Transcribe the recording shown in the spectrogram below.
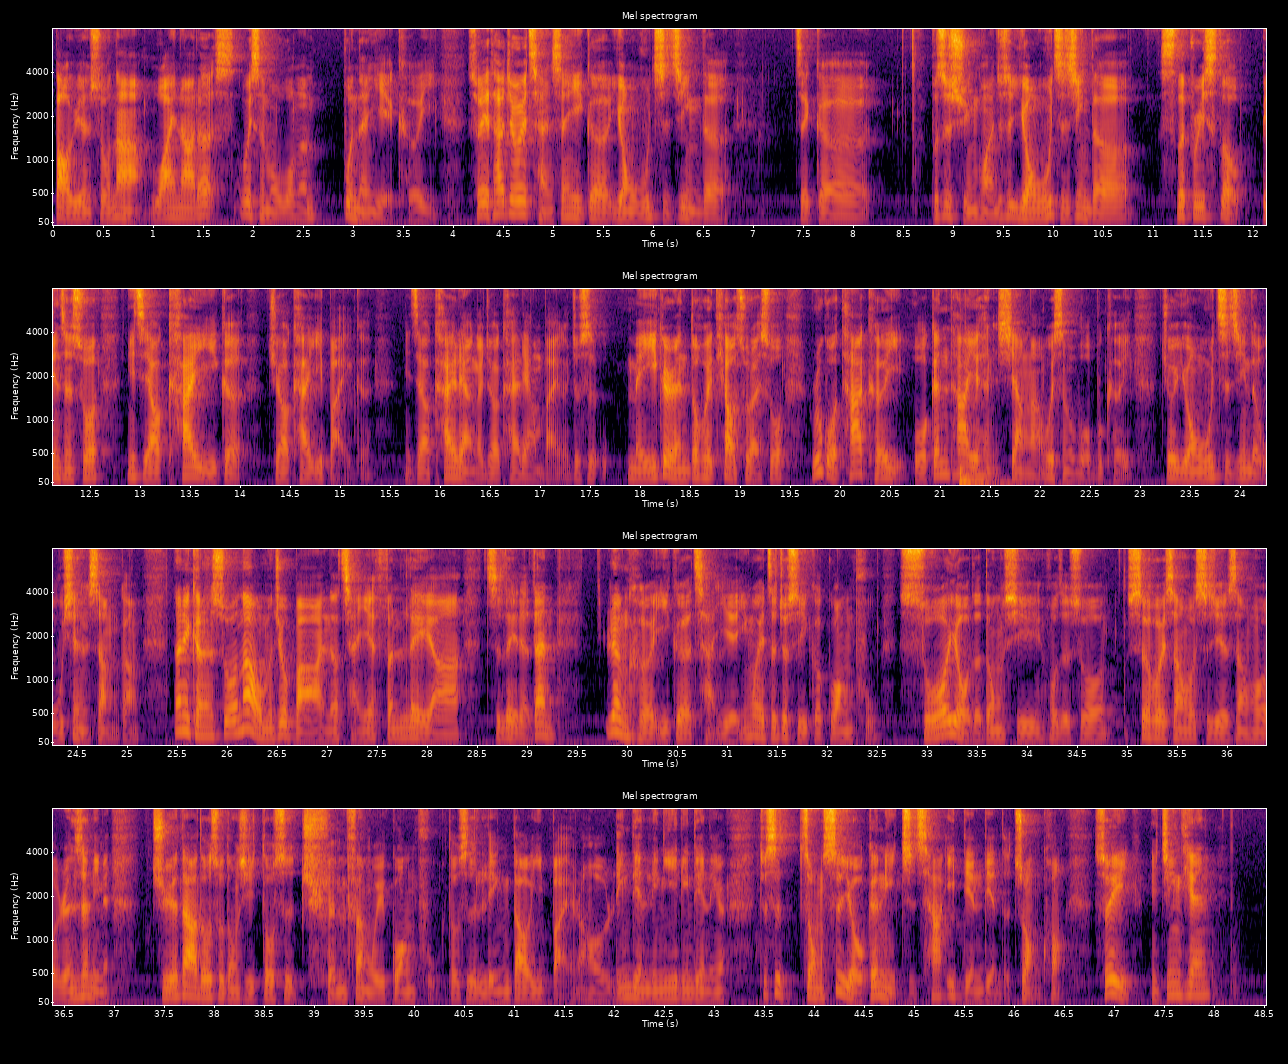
抱怨说：“那 Why not us？为什么我们不能也可以？”所以它就会产生一个永无止境的这个不是循环，就是永无止境的 slippery slope，变成说你只要开一个就要开一百个。你只要开两个就要开两百个，就是每一个人都会跳出来说，如果他可以，我跟他也很像啊，为什么我不可以？就永无止境的无限上纲。那你可能说，那我们就把你的产业分类啊之类的。但任何一个产业，因为这就是一个光谱，所有的东西，或者说社会上或世界上或人生里面。绝大多数东西都是全范围光谱，都是零到一百，然后零点零一、零点零二，就是总是有跟你只差一点点的状况。所以你今天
